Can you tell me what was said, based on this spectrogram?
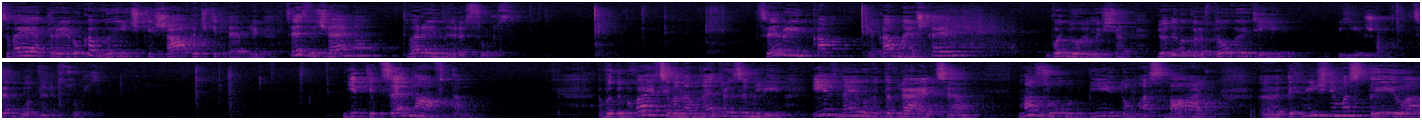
светри, рукавички, шапочки теплі. Це, звичайно, тваринний ресурс. Це рибка, яка мешкає в водоймищах. Люди використовують її їжу. Це водний ресурс. Дітки, це нафта. Видобувається вона в нетрах землі, і з неї виготовляється мазут, бітум, асфальт, е, технічні мастила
